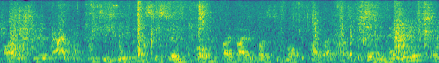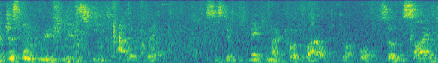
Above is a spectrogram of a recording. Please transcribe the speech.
positive, heat is leaving the system, multiplied by positive, multiplied by positive, then a negative. just will reduce heat out of the system, making my profile drop off. So the signs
